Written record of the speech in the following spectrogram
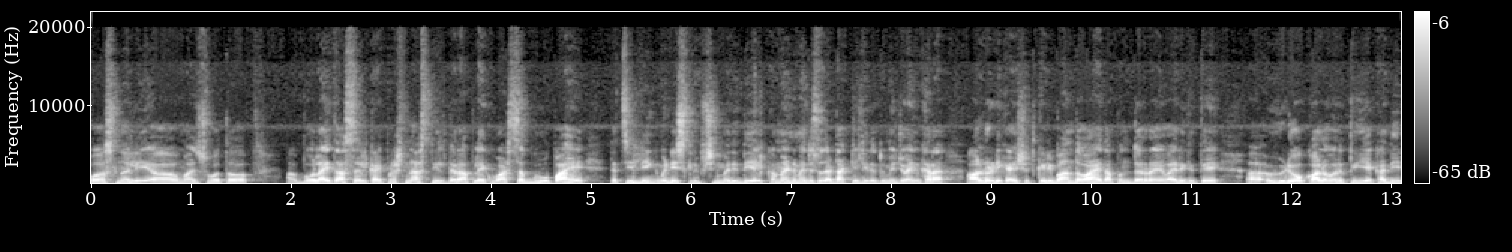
पर्सनली माझ्यासोबत बोलायचं असेल काही प्रश्न असतील तर आपला एक व्हॉट्सअप ग्रुप आहे. त्याची लिंक मी डिस्क्रिप्शनमध्ये देईल. कमेंटमध्ये सुद्धा टाकेल तिथे तुम्ही जॉईन करा. ऑलरेडी काही शेतकरी बांधव आहेत. आपण दर रविवारी तिथे व्हिडिओ कॉलवरती एखादी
